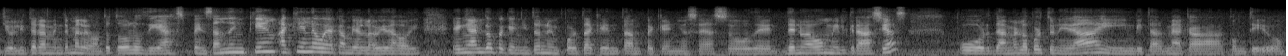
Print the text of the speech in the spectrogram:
yo literalmente me levanto todos los días pensando en quién, a quién le voy a cambiar la vida hoy. En algo pequeñito, no importa que en tan pequeño sea eso. De, de nuevo, mil gracias por darme la oportunidad e invitarme acá contigo.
